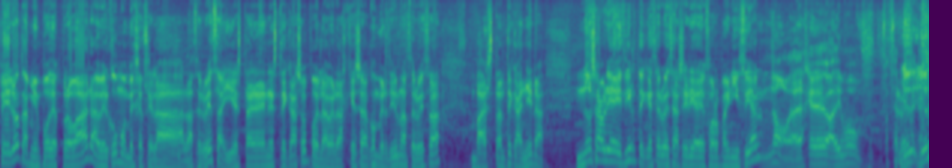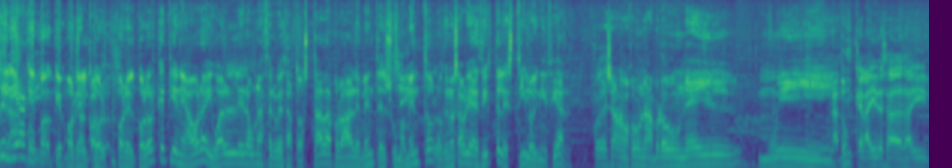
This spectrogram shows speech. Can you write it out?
Pero también puedes probar a ver cómo envejece la, la cerveza. Y esta, en este caso, pues la verdad es que se ha convertido en una cerveza bastante cañera. No sabría decirte qué cerveza sería de forma inicial. No, la verdad es que cerveza Yo, diría que, muy- po- que por, el col- por el color que tiene ahora, igual era una cerveza tostada probablemente en su Sí. momento. Lo que no sabría decirte el estilo inicial. Puede ser a lo mejor una brown ale muy. La Dunkel ahí de esas ahí.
